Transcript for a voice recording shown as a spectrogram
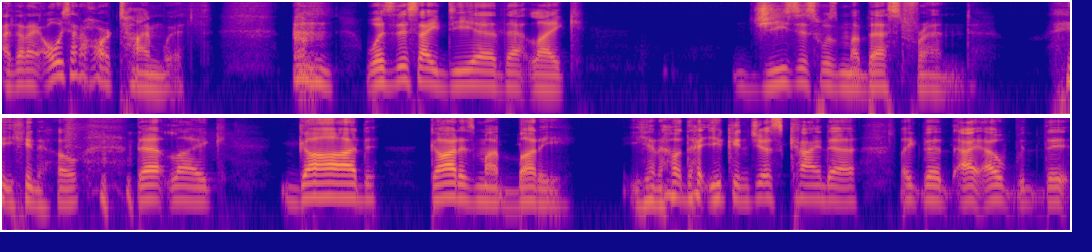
uh, that I always had a hard time with was this idea that like Jesus was my best friend. you know, that like God God is my buddy you know that you can just kind of like that I, I the,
